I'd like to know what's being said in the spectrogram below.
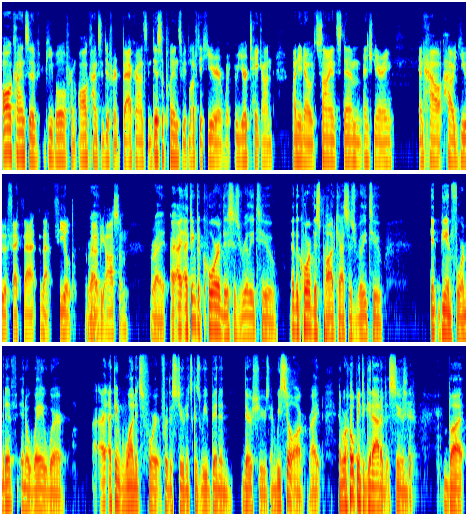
all kinds of people from all kinds of different backgrounds and disciplines. We'd love to hear what your take on on you know science, STEM, engineering, and how how you affect that that field. Right. That would be awesome. Right. I, I- think the core of this is really to the core of this podcast is really to be informative in a way where I, I think one, it's for for the students because we've been in their shoes and we still are, right? And we're hoping to get out of it soon. but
